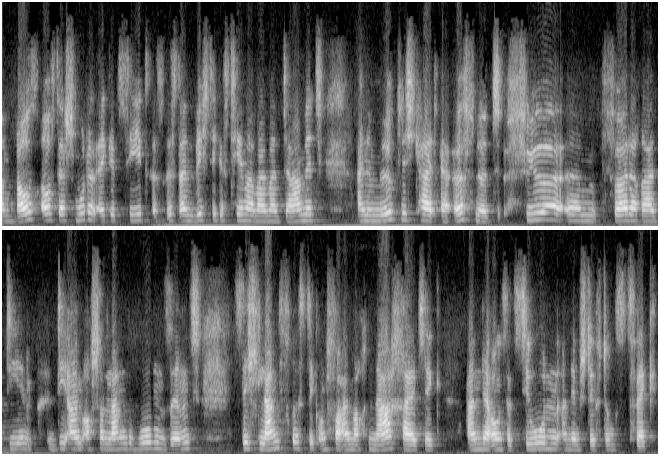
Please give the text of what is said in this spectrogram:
ähm, raus aus der Schmuddelecke zieht. Es ist ein wichtiges Thema, weil man damit eine Möglichkeit eröffnet für ähm, Förderer, die, die einem auch schon lang gewogen sind, sich langfristig und vor allem auch nachhaltig an der Organisation, an dem Stiftungszweck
